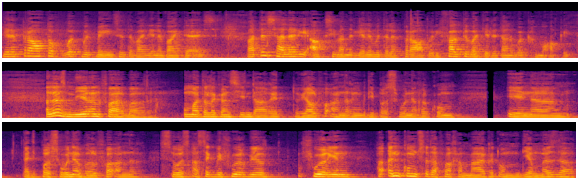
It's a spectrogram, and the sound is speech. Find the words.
Jy praat tog ook met mense terwyl jy buite is. Wat is hulle reaksie wanneer jy met hulle praat oor die foute wat jy dan ook gemaak het? Hulle is meer aanvaarbaar omdat hulle kan sien daar het wel verandering met die persone gekom en ehm um, dat die persone wil verander. Soos as ek byvoorbeeld voorheen 'n inkomste daarvan gemaak het om deur misdaad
